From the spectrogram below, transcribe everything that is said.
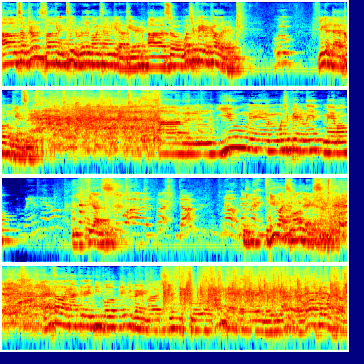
Um, so I'm drunk as fuck, and it took a really long time to get up here. Uh, so, what's your favorite color? Blue. You're gonna die of colon cancer. um, you, ma'am, what's your favorite land mammal? Land mammal? Yes. Uh, fuck. Dog? No, never mind. You like small dicks. That's all I got today, people. Thank you very much. This is cool. I'll be back yesterday, maybe. I don't know. Or I'll kill myself.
